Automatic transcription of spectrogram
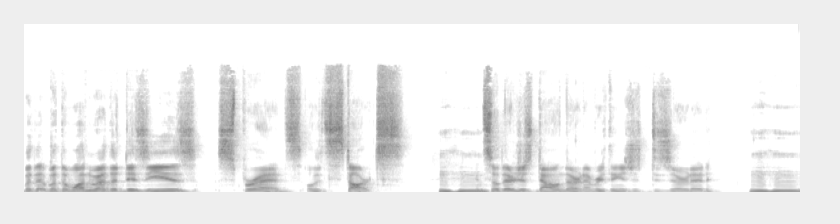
But the, but the one where the disease spreads or it starts, Mm-hmm. and so they're just down there and everything is just deserted. Mm-hmm.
